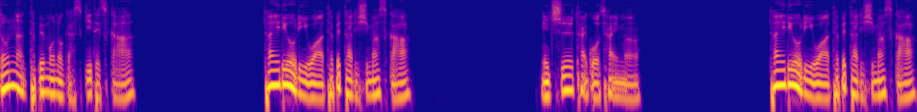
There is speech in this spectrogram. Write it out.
どんな食べ物が好きですか？タイ料理は食べたりしますか？你吃泰国菜吗？タイ料理は食べたりしますか？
